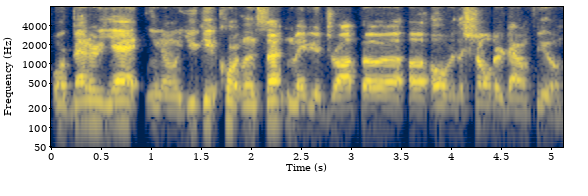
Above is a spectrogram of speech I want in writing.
or better yet, you know, you get Courtland Sutton maybe a drop uh, uh, over the shoulder downfield.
